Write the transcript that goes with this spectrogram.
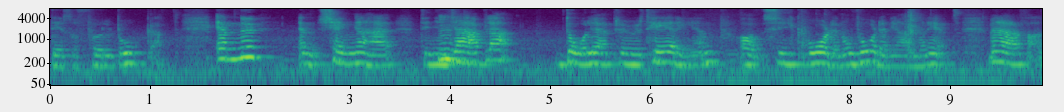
det är så fullbokat. Ännu en känga här till den Mm. jävla dåliga prioriteringen av psykvården och vården i allmänhet. Men i alla fall.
